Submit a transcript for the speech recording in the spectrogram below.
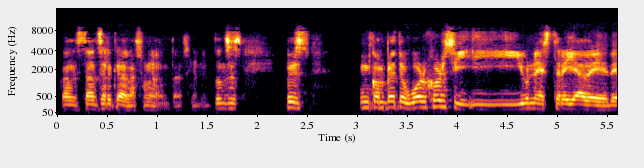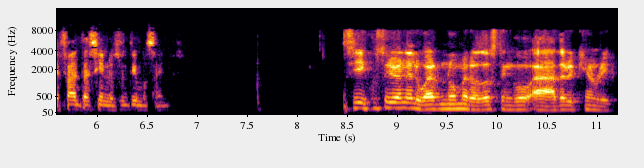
cuando están cerca de la zona de anotación. Entonces, pues un completo workhorse y, una estrella de, fantasy en los últimos años. Sí, justo yo en el lugar número dos tengo a Derrick Henry.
